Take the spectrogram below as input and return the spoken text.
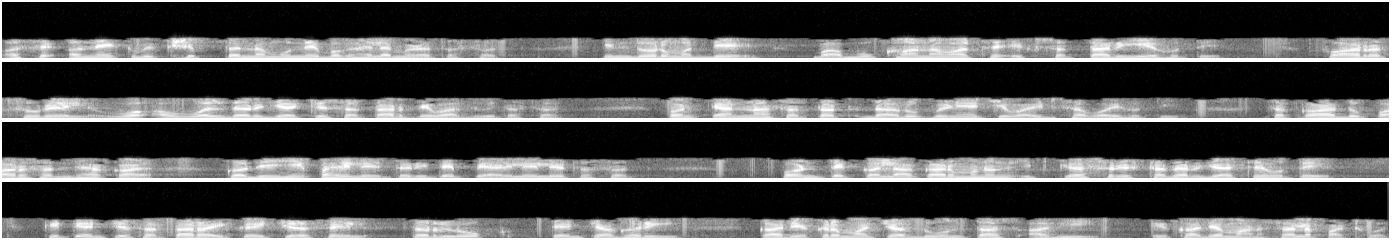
असे अनेक विक्षिप्त नमुने बघायला मिळत असत. इंदोरमध्ये बाबू खान नावाचे एक सतारीये होते. फारच सुरेल व अव्वल दर्जाचे सतार ते वाजवीत असत. पण त्यांना सतत दारू पिण्याची वाईट सवय होती. सकाळ दुपार संध्याकाळ. कधीही पाहिले तरी ते प्यायलेलेच असत. पण ते कलाकार म्हणून इतक्या श्रेष्ठ दर्जाचे होते की त्यांचे सतार ऐकायचे असेल तर लोक त्यांच्या घरी कार्यक्रमाच्या दोन तास आधी एखाद्या माणसाला पाठवत.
